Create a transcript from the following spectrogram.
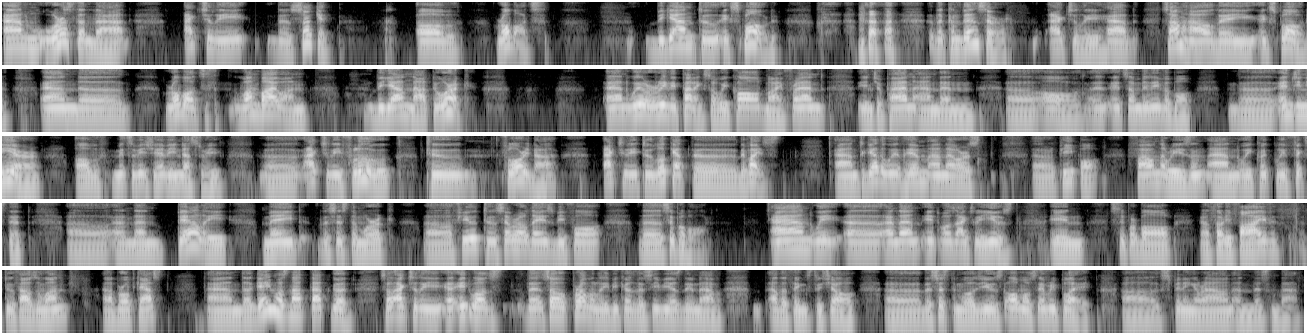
And worse than that, actually the circuit of robots began to explode. the, condenser actually had somehow they explode and uh, robots one by one began not to work and we were really panicked so we called my friend in Japan and then uh, oh it's unbelievable the engineer of Mitsubishi Heavy Industry uh, actually flew to Florida actually to look at the device. And together with him and our uh, people found the reason and we quickly fixed it. Uh, and then barely made the system work uh, a few to several days before the Super Bowl. And we uh, and then it was actually used in Super Bowl uh, 35, 2001 uh, broadcast. And the game was not that good. So actually uh, it was, the so probably because the CBS didn't have other things to show, uh, the system was used almost every play, uh, spinning around and this and that.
